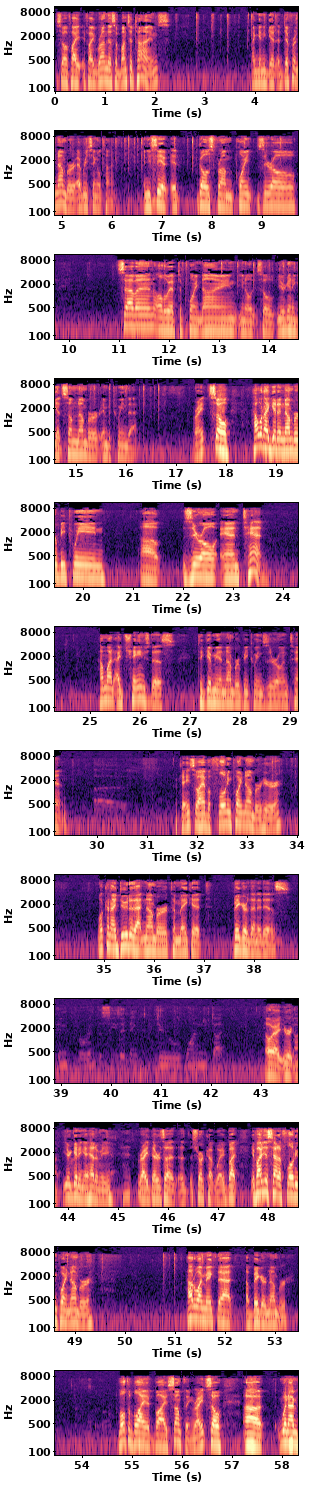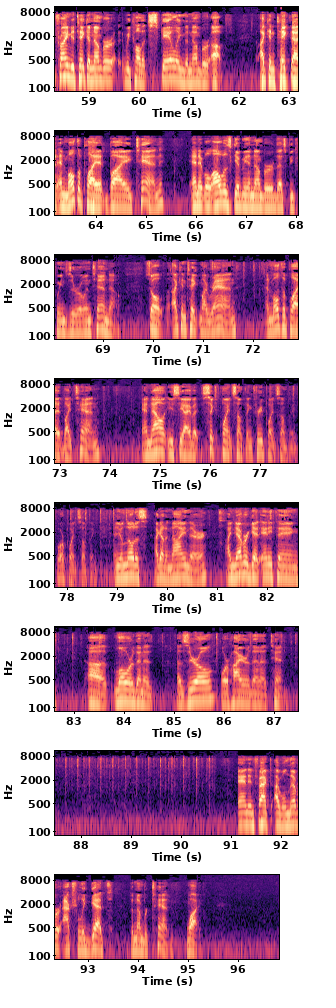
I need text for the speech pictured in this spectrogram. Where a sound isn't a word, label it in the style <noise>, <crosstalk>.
So if I, if I run this a bunch of times, I'm going to get a different number every single time. And you see it, it goes from 0.07 all the way up to 0.9, you know, so you're going to get some number in between that. All right? So how would I get a number between uh, 0 and 10? How might I change this to give me a number between 0 and 10? Okay, so I have a floating point number here. What can I do to that number to make it bigger than it is? In parentheses, I think, do one dot. All right, you're you're getting ahead of me, right? There's a, a shortcut way, but if I just had a floating point number, how do I make that a bigger number? Multiply it by something, right? So uh, when I'm trying to take a number, we call it scaling the number up. I can take that and multiply it by 10, and it will always give me a number that's between 0 and 10 now. So I can take my rand and multiply it by 10, and now you see I have a 6 point something, 3 point something, 4 point something. And you'll notice I got a 9 there. I never get anything uh, lower than a, a 0 or higher than a 10. And in fact, I will never actually get the number 10. Why?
